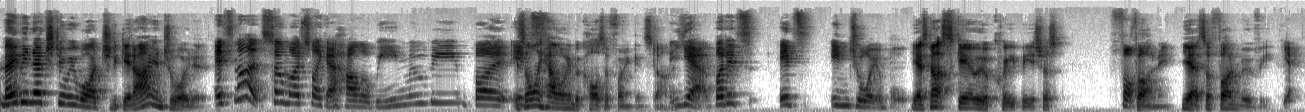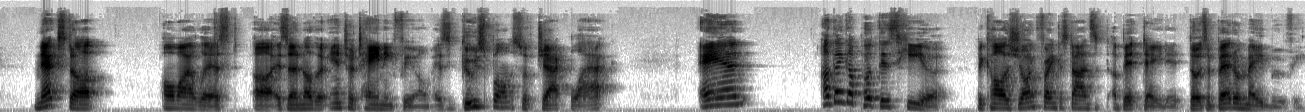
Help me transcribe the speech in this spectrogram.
maybe next year we watch it again. I enjoyed it. It's not so much like a Halloween movie, but it's, It's, only Halloween because of Frankenstein. Yeah, but it's it's enjoyable. Yeah, it's not scary or creepy. It's just Fun. funny. Yeah, it's a fun movie. Yeah. Next up on my list uh, is another entertaining film. It's Goosebumps with Jack Black, and I think I put this here because Young Frankenstein's a bit dated, though it's a better made movie.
